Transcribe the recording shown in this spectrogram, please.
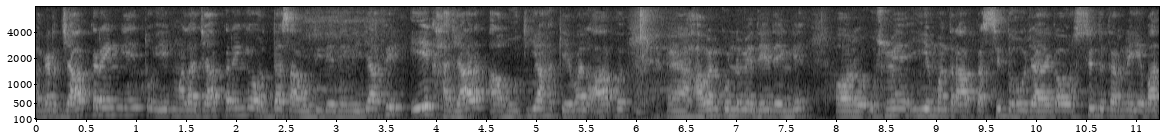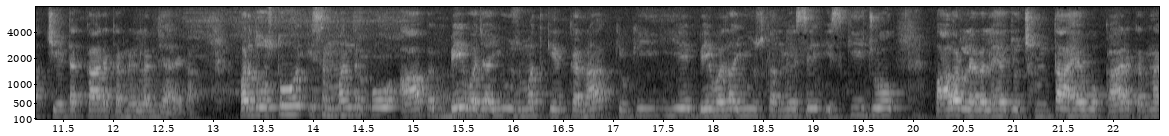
अगर जाप करेंगे तो एक माला जाप करेंगे और दस आहूति दे देंगे या फिर एक हज़ार आहूतियाँ केवल आप हवन कुंड में दे देंगे और उसमें ये मंत्र आपका सिद्ध हो जाएगा और सिद्ध करने के बाद चेटक कार्य करने लग जाएगा। पर दोस्तों, इस मंत्र को आप बेवजह यूज़ मत करना, क्योंकि ये बेवजह यूज़ करने से इसकी जो पावर लेवल है, जो क्षमता है, वो कार्य करना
